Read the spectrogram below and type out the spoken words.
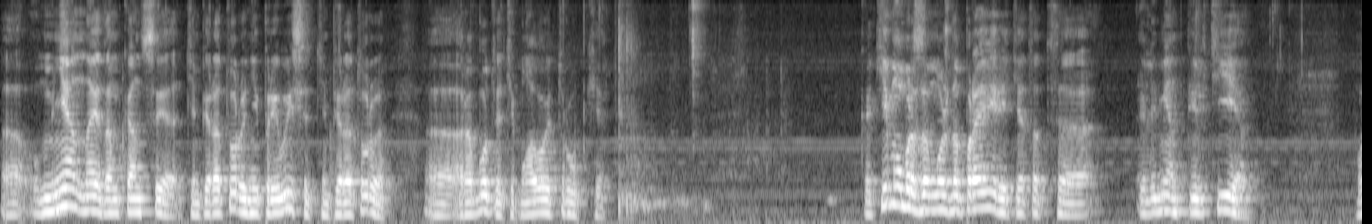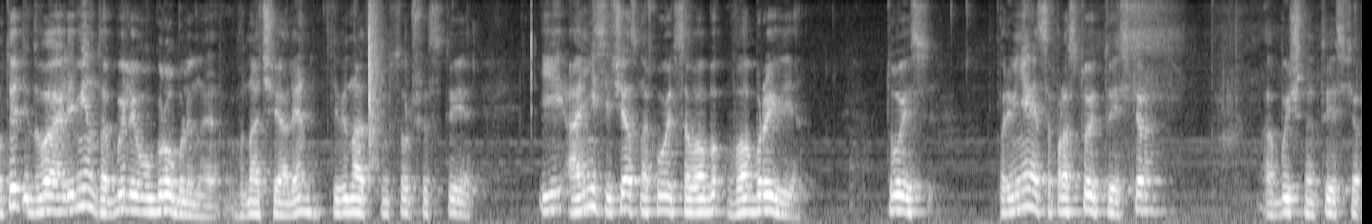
Э, у меня на этом конце температура не превысит температуру э, работы тепловой трубки. Каким образом можно проверить этот э, элемент пельтье? Вот эти два элемента были угроблены в начале 19706 и они сейчас находятся в обрыве. То есть применяется простой тестер, обычный тестер,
